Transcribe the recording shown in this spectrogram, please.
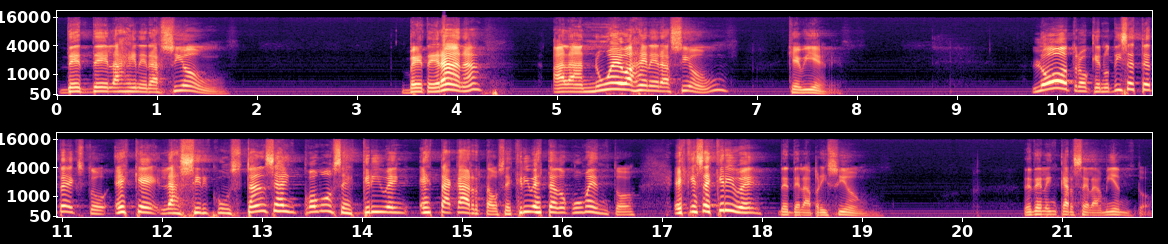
desde la generación veterana a la nueva generación que viene. Lo otro que nos dice este texto es que las circunstancias en cómo se escribe esta carta o se escribe este documento es que se escribe desde la prisión, desde el encarcelamiento,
